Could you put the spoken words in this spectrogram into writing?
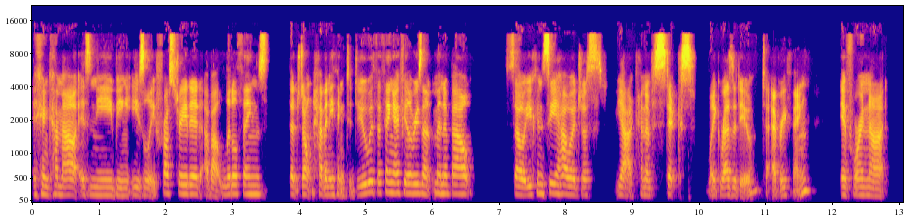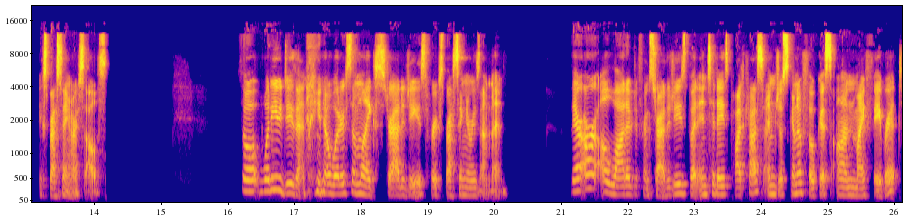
It can come out as me being easily frustrated about little things that don't have anything to do with the thing I feel resentment about. So you can see how it just, yeah, kind of sticks like residue to everything if we're not expressing ourselves. So, what do you do then? You know, what are some like strategies for expressing a resentment? There are a lot of different strategies, but in today's podcast, I'm just going to focus on my favorite.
